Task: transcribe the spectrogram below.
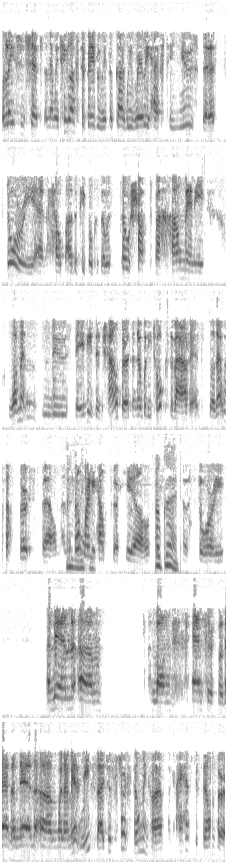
relationships. And then when she lost her baby, we thought, God, we really have to use this story and help other people because I was so shocked by how many women lose babies in childbirth and nobody talks about it. So that was our first film. And the film really helped her heal oh, good. her story. And then, um, long answer for that. And then um, when I met Risa, I just started filming her. I was like, I have to film her.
